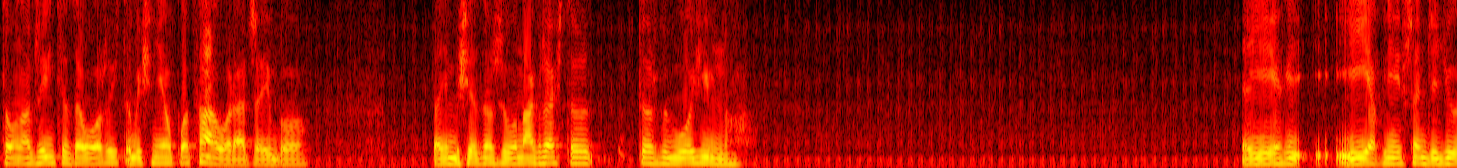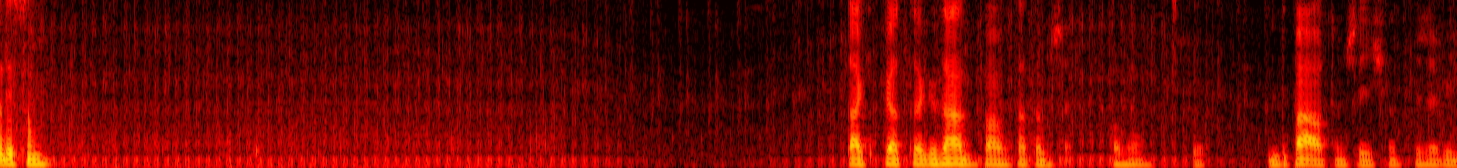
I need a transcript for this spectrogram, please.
tą nagrzejnicę założyć, to by się nie opłacało raczej, bo... Zanim by się zdążyło nagrzać, to, to już by było zimno. I, jak- i jak nie wszędzie dziury są. Tak Piotrek zadbał za to, że... Dba o tym 60 żeby...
